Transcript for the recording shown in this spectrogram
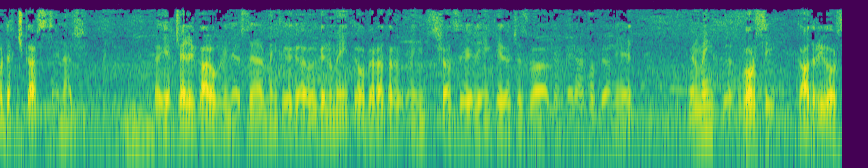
որտեղ չկար սցենար եւ չէր կարող լինել սցենար։ Մենք գնում էինք օպերատոր իմ շատ սիրելի ընկերոջս Վահագն Տերակոպյանի հետ։ Գնում էինք որսի, կադրի որս։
